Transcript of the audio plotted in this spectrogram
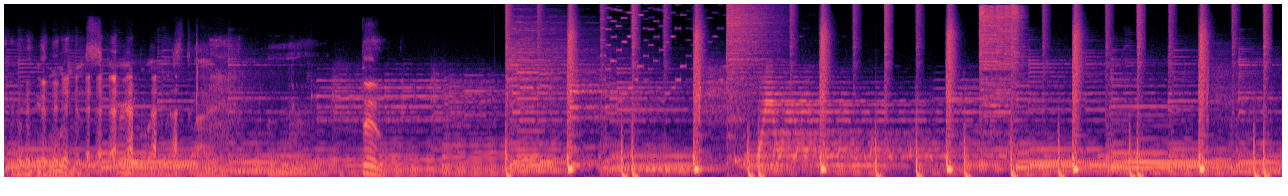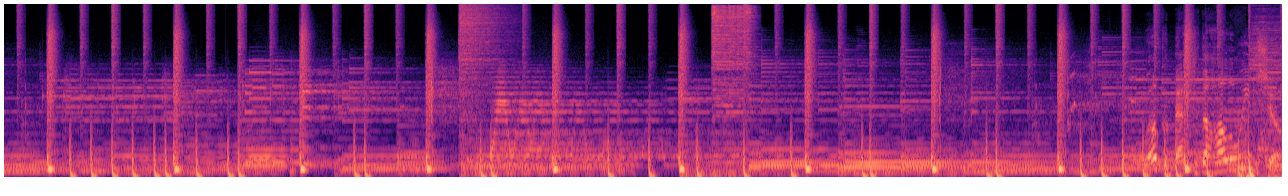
do it straight away this time. Boom. Halloween show.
